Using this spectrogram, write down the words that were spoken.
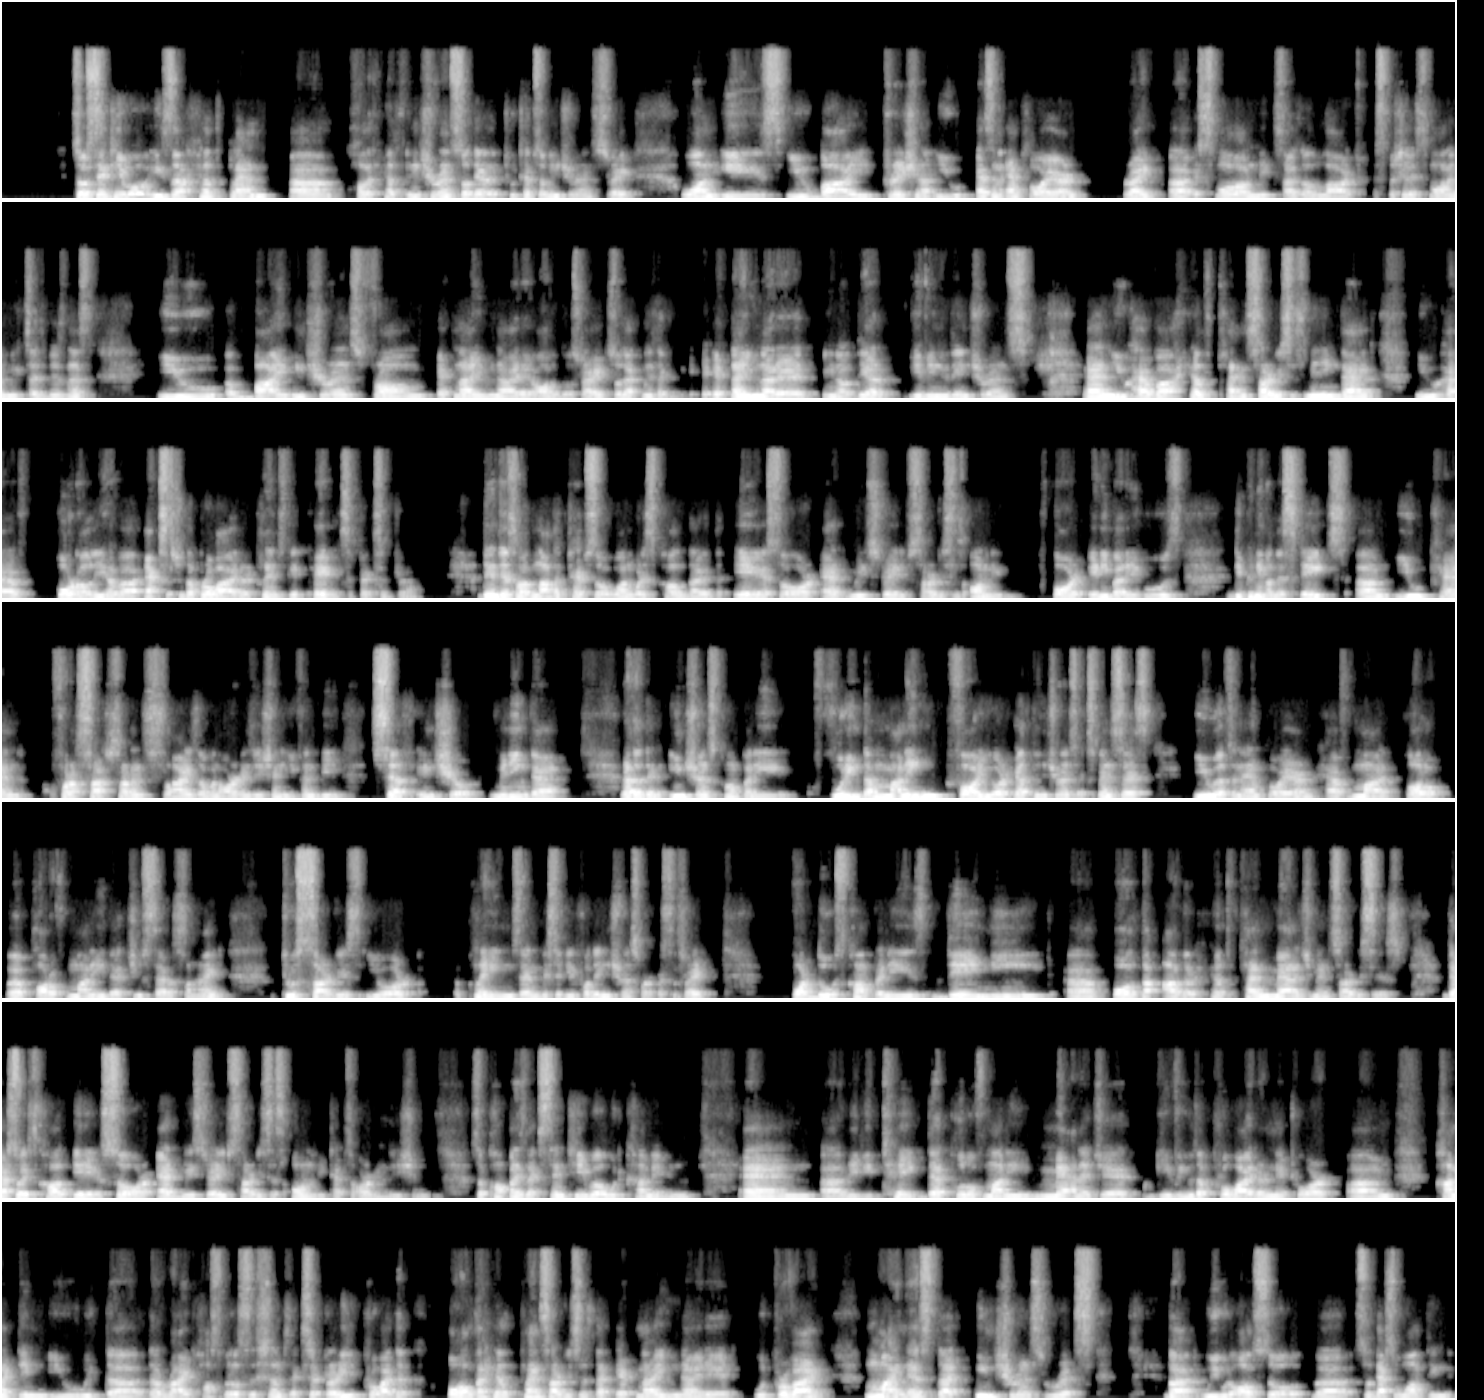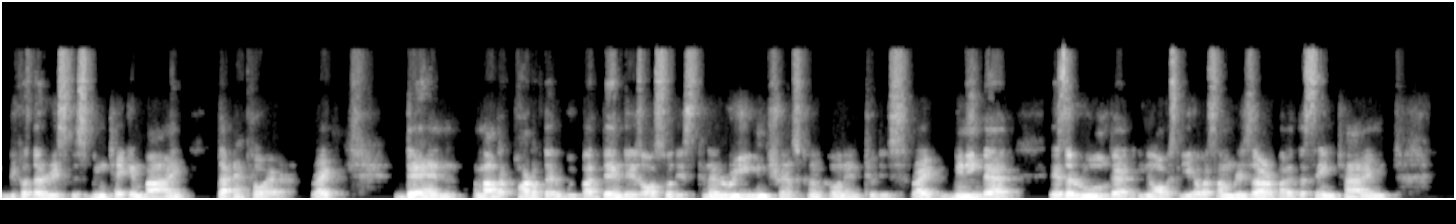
So Centivo is a health plan, um, call it health insurance. So there are two types of insurance, right? One is you buy traditional, you as an employer, right? Uh, a small or mid-sized or large, especially a small and mid-sized business you uh, buy insurance from Aetna, United, all of those, right? So that means like Aetna, United, you know, they are giving you the insurance, and you have a health plan services, meaning that you have portal, you have uh, access to the provider, claims get paid, etc., etc. Then there's another types of one, what is called the, the ASO or administrative services only. For anybody who's depending on the states, um, you can for a certain size of an organization, you can be self-insured, meaning that rather than insurance company footing the money for your health insurance expenses, you as an employer have my part uh, part of money that you set aside to service your claims and basically for the insurance purposes, right? For those companies, they need uh, all the other health plan management services. That's why it's called ASO or Administrative Services Only types of organization. So companies like Centivo would come in and uh, really take that pool of money, manage it, give you the provider network, um, connecting you with the, the right hospital systems, etc. Really provided all the health plan services that Aetna United would provide, minus the insurance risk. But we would also, uh, so that's one thing because the risk is being taken by the employer, right? Then another part of that, but then there's also this kind of reinsurance component to this, right? Meaning that there's a rule that, you know, obviously you have some reserve, but at the same time,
